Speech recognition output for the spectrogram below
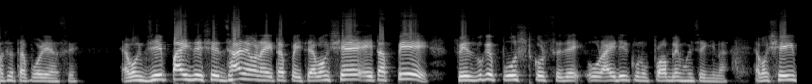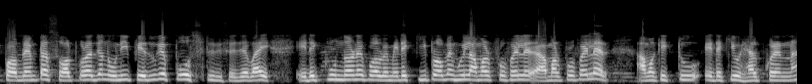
অযথা পড়ে আছে। এবং যে পাইছে, সে জানেও না এটা পেয়েছে, এবং সে এটা পেয়ে ফেসবুকে পোস্ট করছে যে ওর আইডির কোনো প্রবলেম হয়েছে কিনা। এবং সেই প্রবলেমটা সলভ করার জন্য উনি ফেসবুকে পোস্ট দিছে যে, ভাই, এটা কোন ধরনের প্রবলেম এটা কি প্রবলেম হইল আমার প্রোফাইলে আমার প্রোফাইলের আমাকে একটু এটা কেউ হেল্প করেন না?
